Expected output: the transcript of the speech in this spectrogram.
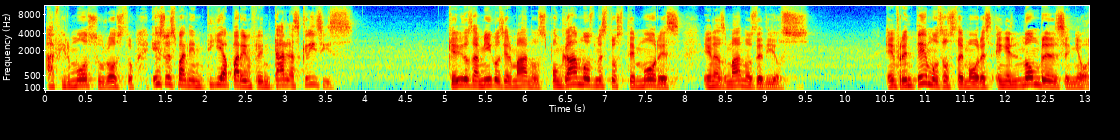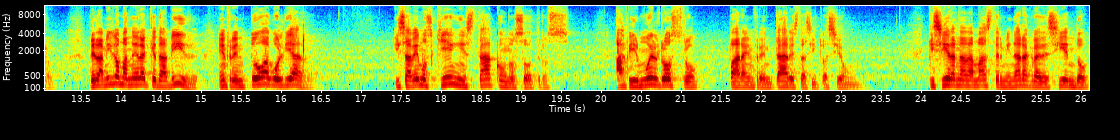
Afirmó su rostro. Eso es valentía para enfrentar las crisis. Queridos amigos y hermanos, pongamos nuestros temores en las manos de Dios. Enfrentemos los temores en el nombre del Señor. De la misma manera que David enfrentó a Goliat y sabemos quién está con nosotros. Afirmó el rostro para enfrentar esta situación. Quisiera nada más terminar agradeciendo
